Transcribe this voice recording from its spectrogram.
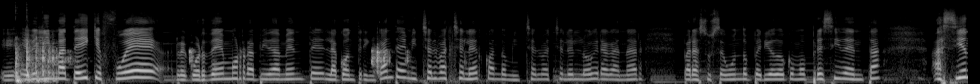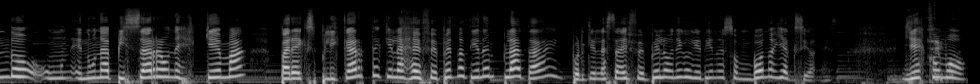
eh, Evelyn Matei, que fue, recordemos rápidamente, la contrincante de Michelle Bachelet cuando Michelle Bachelet logra ganar para su segundo periodo como presidenta, haciendo un, en una pizarra un esquema para explicarte que las AFP no tienen plata, porque las AFP lo único que tienen son bonos y acciones. Y es como,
